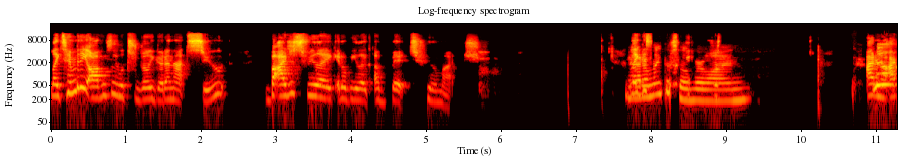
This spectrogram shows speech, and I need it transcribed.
Like Timothy obviously looks really good in that suit, but I just feel like it'll be like a bit too much. No, like I don't like the silver one. I No, don't know. I,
